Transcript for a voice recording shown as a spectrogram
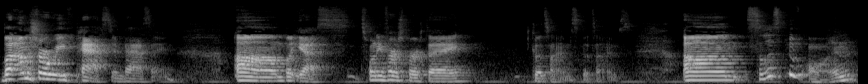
But I'm sure we've passed in passing. Um, but yes, 21st birthday, good times, good times. Um, so let's move on.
